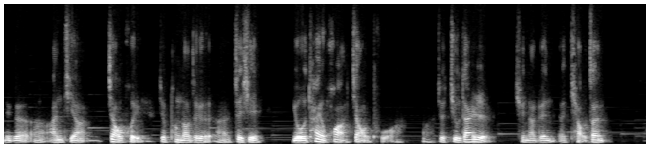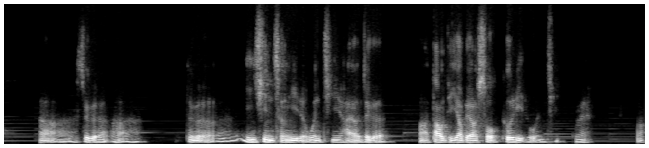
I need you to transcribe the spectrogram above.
那个呃安提阿教会就碰到这个啊这些犹太化教徒啊啊，就旧代日去那边呃挑战啊这个啊这个因信称义的问题，还有这个啊到底要不要受割礼的问题，对啊，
